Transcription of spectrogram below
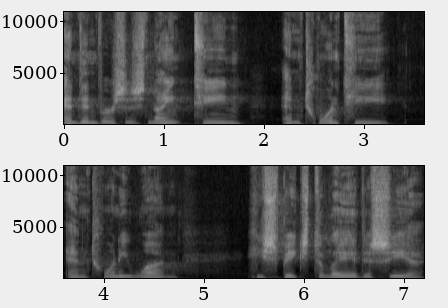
And in verses 19 and 20 and 21, he speaks to Laodicea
